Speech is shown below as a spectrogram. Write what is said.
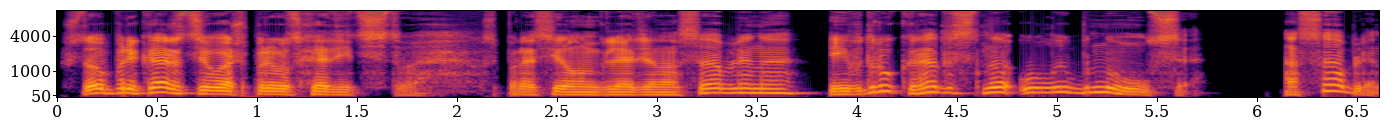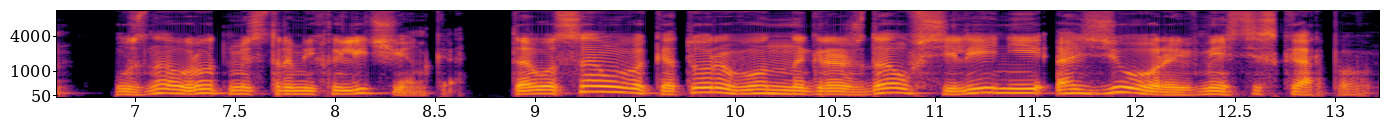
«Что прикажете, ваше превосходительство?» — спросил он, глядя на Саблина, и вдруг радостно улыбнулся. А Саблин узнал ротмистра Михаличенко, того самого, которого он награждал в селении Озеры вместе с Карповым.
